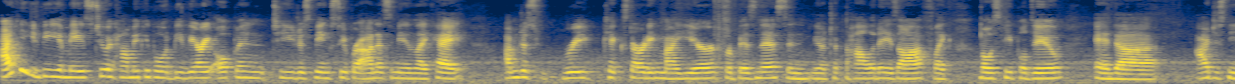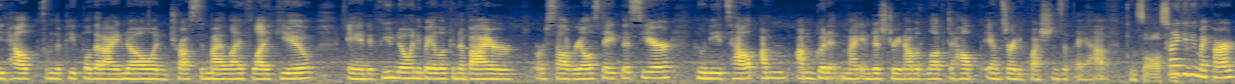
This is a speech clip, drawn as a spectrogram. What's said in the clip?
I think you'd be amazed too at how many people would be very open to you just being super honest and being like, "Hey, I'm just re kickstarting my year for business, and you know, took the holidays off like most people do, and uh, I just need help from the people that I know and trust in my life, like you. And if you know anybody looking to buy or, or sell real estate this year who needs help, I'm I'm good at my industry, and I would love to help answer any questions that they have. That's awesome. Can. I give you my card?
